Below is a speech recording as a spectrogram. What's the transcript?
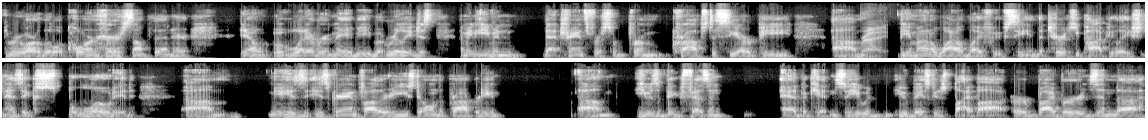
through our little corner or something, or you know, whatever it may be. But really, just I mean, even that transfer from, from crops to CRP, um, right. the amount of wildlife we've seen, the turkey population has exploded. Um, you know, his his grandfather, he used to own the property. Um, he was a big pheasant advocate, and so he would he would basically just buy bot or buy birds and uh,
